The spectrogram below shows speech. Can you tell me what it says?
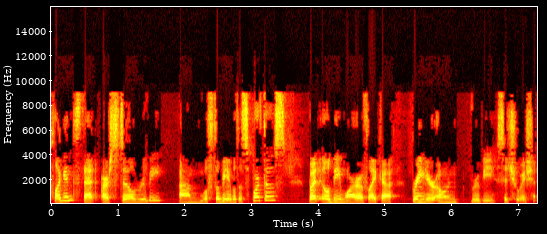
plugins that are still Ruby, um, we'll still be able to support those, but it'll be more of like a bring your own Ruby situation.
